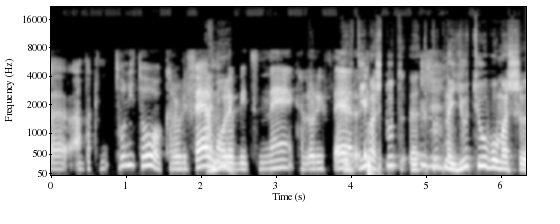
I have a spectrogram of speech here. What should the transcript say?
uh, ampak to ni to, kalorifer mora biti, ne kalorifer. Ti imaš tudi, uh, tudi na YouTubu, imaš, uh,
